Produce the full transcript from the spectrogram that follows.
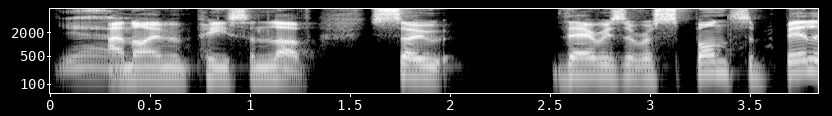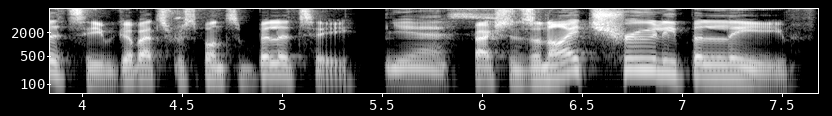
yeah. and I'm in peace and love. So there is a responsibility. We go back to responsibility yes. actions, and I truly believe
